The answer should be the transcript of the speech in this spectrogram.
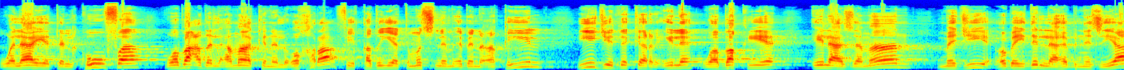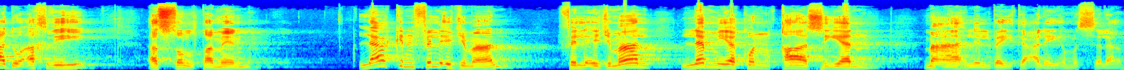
ولاية الكوفة وبعض الأماكن الأخرى في قضية مسلم ابن عقيل. يجي ذكر إليه وبقي إلى زمان مجيء عبيد الله بن زياد وأخذه السلطة منه. لكن في الإجمال في الإجمال لم يكن قاسيا مع أهل البيت عليهم السلام.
